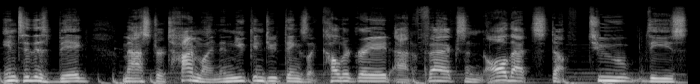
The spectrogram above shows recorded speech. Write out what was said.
into this big master timeline. And you can do things like color grade, add effects, and all that stuff to these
